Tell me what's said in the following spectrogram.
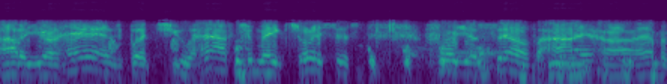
out of your hands, but you have to make choices for yourself. I uh, am a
